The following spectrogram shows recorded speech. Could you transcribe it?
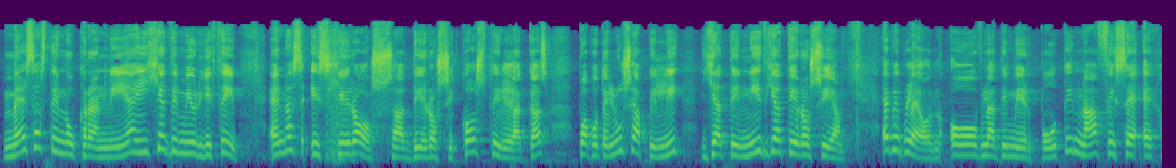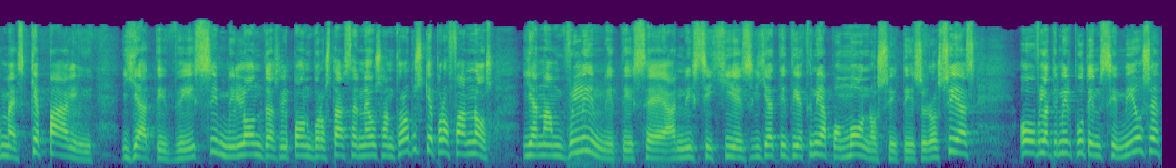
μέσα στην Ουκρανία είχε δημιουργηθεί ένας ισχυρός αντιρωσικός θύλακας που αποτελούσε απειλή για την ίδια τη Ρωσία. Επιπλέον, ο Βλαντιμίρ Πούτιν άφησε εχμές και πάλι για τη Δύση, μιλώντας λοιπόν μπροστά σε νέους ανθρώπους και προφανώς για να αμβλύνει τις ε, ανησυχίες για τη διεθνή απομόνωση της Ρωσίας. Ο Βλαντιμίρ Πούτιν σημείωσε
